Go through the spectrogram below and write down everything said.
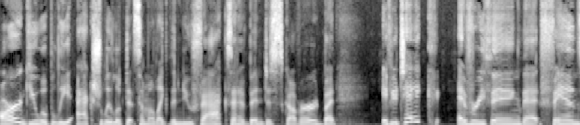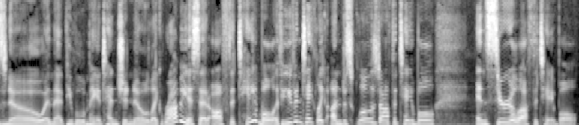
arguably actually looked at some of like the new facts that have been discovered. But if you take everything that fans know and that people who've been paying attention know, like has said, off the table, if you even take like undisclosed off the table and serial off the table,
